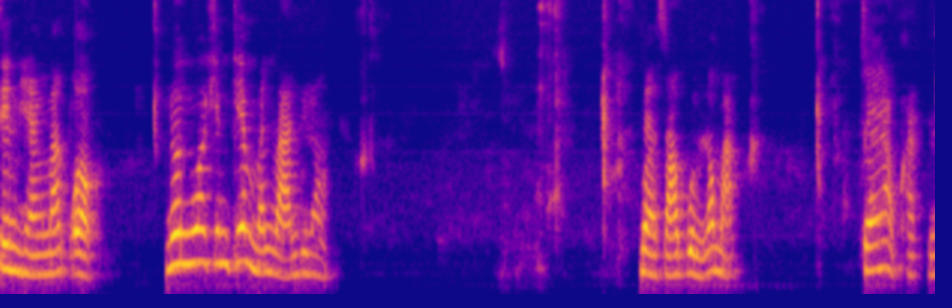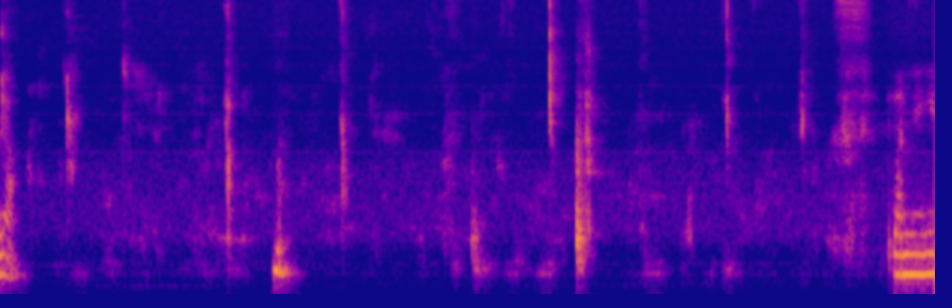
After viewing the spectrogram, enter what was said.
สิ้นแหงมักออกนัวนัวๆเข้มเข้มหวานหวานๆพี่น้องแม่สาวปุ่นแล้วมัก แซ่บคักพี่น้องอืมตอนยังไง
